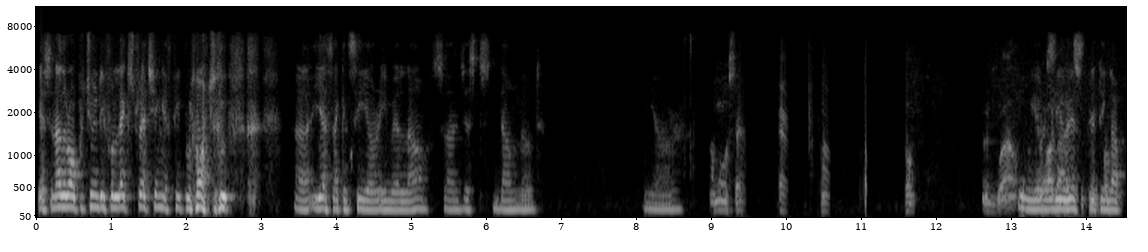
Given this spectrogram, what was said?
Yes, another opportunity for leg stretching if people want to. Uh, yes, I can see your email now. So I'll just download your. I'm also as well. Ooh, your audio is splitting up.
